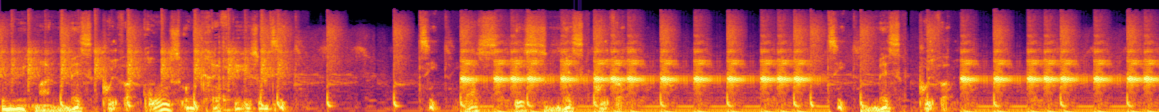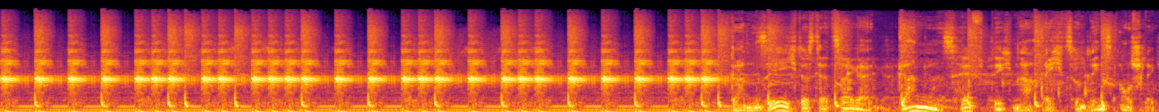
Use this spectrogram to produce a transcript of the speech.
nehme ich mal Messpulver. Groß und kräftiges und zieht. Zieht. Das ist Messpulver. Zieht. Messpulver. Dass der Zeiger ganz heftig nach rechts und links ausschlägt.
